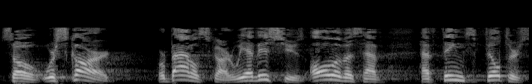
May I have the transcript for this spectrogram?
So we're scarred. We're battle scarred. We have issues. All of us have, have things, filters.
